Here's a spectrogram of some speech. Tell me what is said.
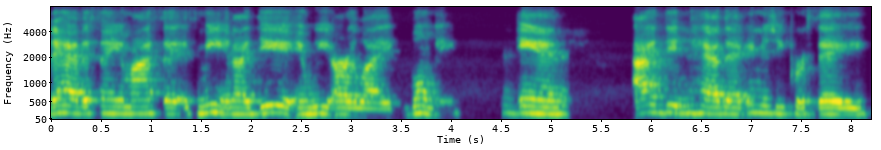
that had the same mindset as me, and I did, and we are like booming. Mm-hmm. And I didn't have that energy per se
